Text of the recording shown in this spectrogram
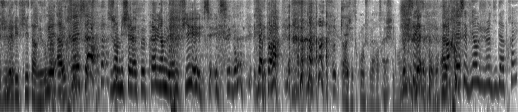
J'ai vérifié, t'as raison. Mais après, Jean-Michel à peu près vient de vérifier, c'est bon, il n'y a pas. Ah, j'ai trop honte, je vais rentrer chez moi. Donc c'est. Par contre, c'est bien le jeudi d'après?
